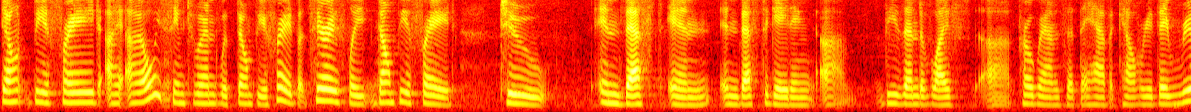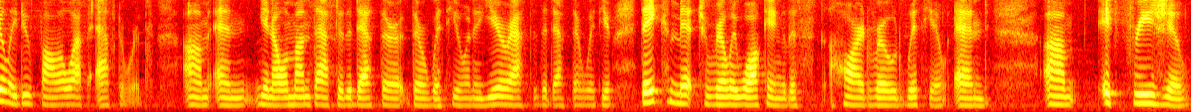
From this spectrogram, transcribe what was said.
don't be afraid. I, I always seem to end with don't be afraid, but seriously, don't be afraid to invest in investigating um, these end of life uh, programs that they have at Calvary. They really do follow up afterwards. Um, and, you know, a month after the death, they're, they're with you, and a year after the death, they're with you. They commit to really walking this hard road with you. And um, it frees you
